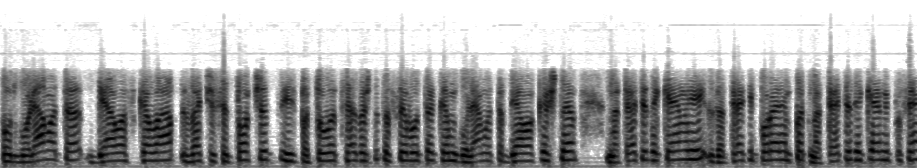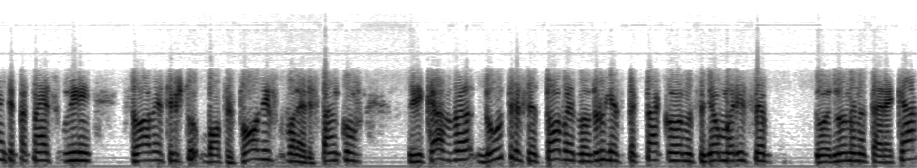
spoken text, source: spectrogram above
под голямата бяла скала, вече се точат и пътуват следващата събота към голямата бяла къща на 3 декември, за трети пореден път, на 3 декември последните 15 години, Славия срещу Ботев Пловдив, Валери Станков ви казва до утре след обед в другия спектакъл на стадион Мариса до едноимената река,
